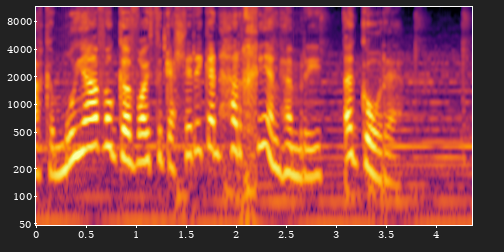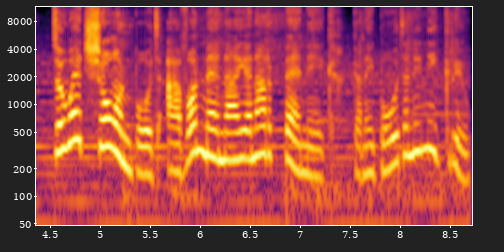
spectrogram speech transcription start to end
ac y mwyaf o gyfoeth y gellir ei gynhyrchu yng Nghymru, y gore. Dywed Sion bod Afon Menai yn arbennig gan ei bod yn unigryw.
